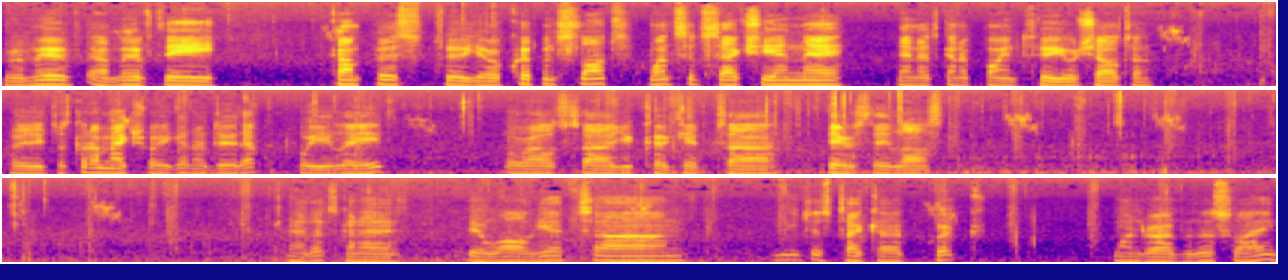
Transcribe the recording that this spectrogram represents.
remove, uh, move the compass to your equipment slot. Once it's actually in there, then it's going to point to your shelter. So you just got to make sure you're going to do that before you leave, or else uh, you could get uh, seriously lost. Okay, that's going to be a while yet. Um, let me just take a quick wander over this way.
